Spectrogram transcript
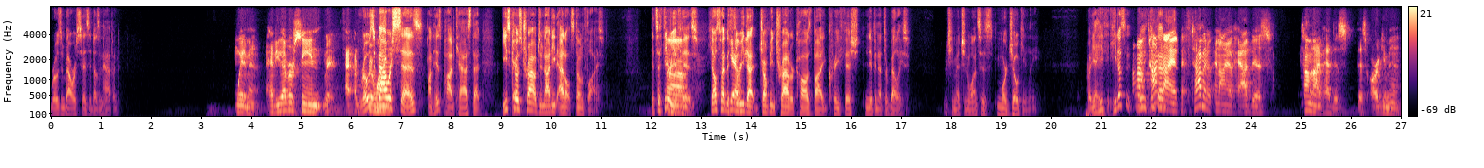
Rosenbauer says it doesn't happen. Wait a minute. Have you ever seen? Uh, Rosenbauer rewind. says on his podcast that East Coast yeah. trout do not eat adult stoneflies. It's a theory um, of his. He also had a yeah, theory we, that jumping trout are caused by crayfish nipping at their bellies, which he mentioned once is more jokingly. But yeah, he he doesn't really Tom, think Tom that. And I have, Tom and I have had this. Tom and I have had this this argument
